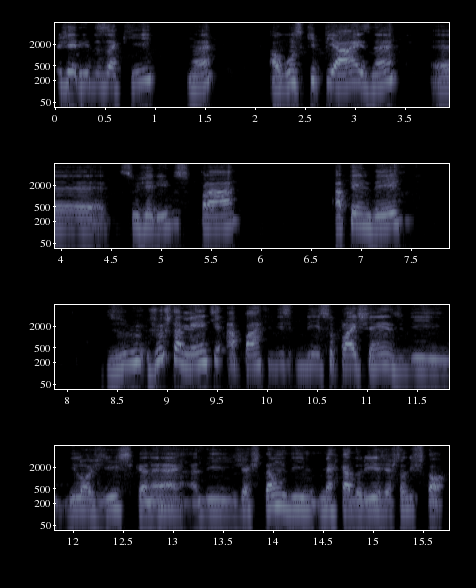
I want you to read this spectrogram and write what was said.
sugeridos aqui, né? Alguns KPIs, né? É, sugeridos para atender justamente a parte de, de supply chains, de, de, logística, né? De gestão de mercadoria, gestão de estoque,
